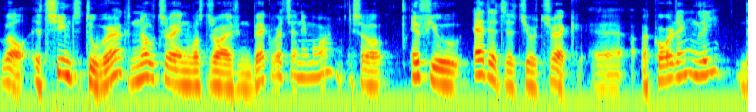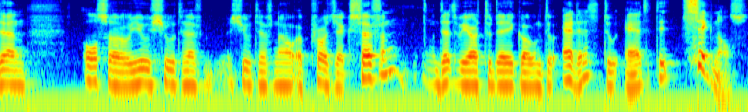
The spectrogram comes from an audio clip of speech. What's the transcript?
well it seemed to work, no train was driving backwards anymore so if you edited your track uh, accordingly, then also you should have should have now a project 7 that we are today going to edit to add the signals.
